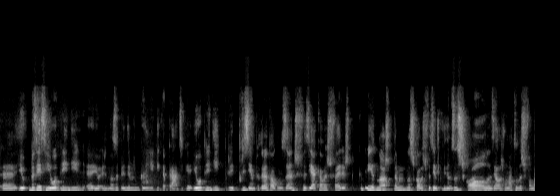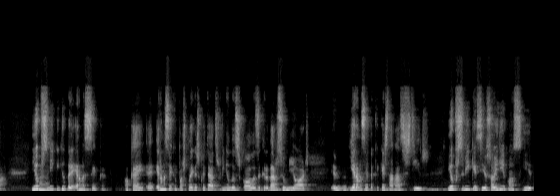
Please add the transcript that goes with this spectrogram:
Uh, eu, mas é assim, eu aprendi, uh, eu, nós aprendemos um bocadinho aqui com a prática. Eu aprendi, por, por, exemplo, durante alguns anos fazia aquelas feiras que a maioria de nós que estamos nas escolas fazemos, convidamos as escolas, elas vão lá todas falar. E eu percebi uhum. que aquilo era uma seca, ok? Era uma seca para os colegas coitados vinham das escolas a querer dar o seu melhor e era uma CEPA que quem estava a assistir. Eu percebi que assim, eu só iria conseguir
